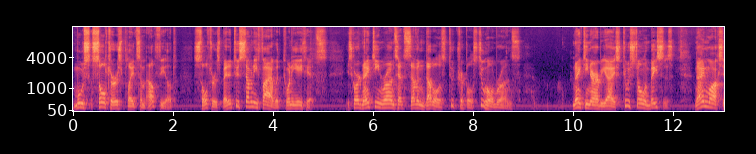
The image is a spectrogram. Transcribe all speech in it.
Moose Solters played some outfield. Solters batted 275 with 28 hits. He scored 19 runs, had seven doubles, two triples, two home runs, 19 RBIs, two stolen bases, nine walks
